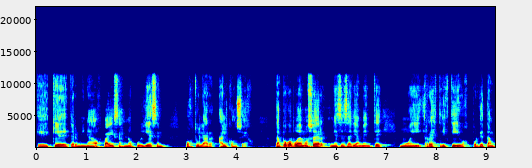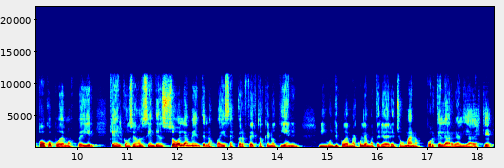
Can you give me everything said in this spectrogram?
eh, que determinados países no pudiesen postular al Consejo. Tampoco podemos ser necesariamente muy restrictivos, porque tampoco podemos pedir que en el Consejo se sienten solamente los países perfectos que no tienen ningún tipo de mácula en materia de derechos humanos, porque la realidad es que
